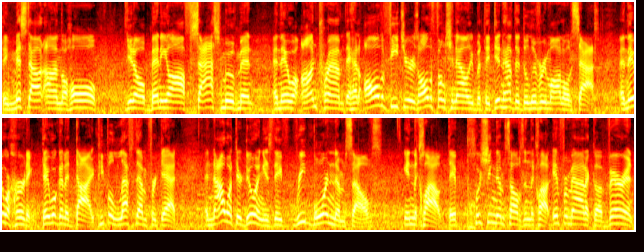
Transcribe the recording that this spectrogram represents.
they missed out on the whole, you know, Benioff SaaS movement, and they were on-prem, they had all the features, all the functionality, but they didn't have the delivery model of SaaS. And they were hurting, they were going to die. People left them for dead. And now what they're doing is they've reborn themselves in the cloud. They're pushing themselves in the cloud. Informatica, Verint,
